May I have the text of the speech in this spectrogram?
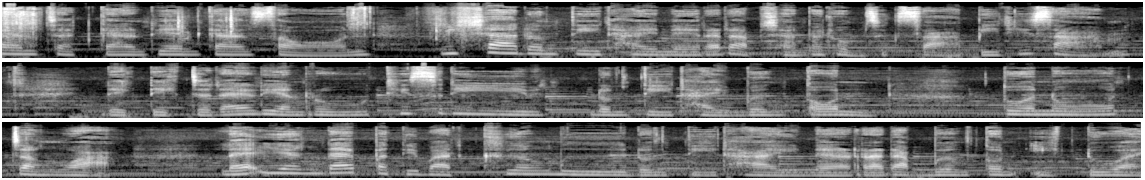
การจัดการเรียนการสอน วิชาดนตรีไทยในระดับชั้นประถมศึกษาปีที่ 3 เด็กๆจะได้เรียนรู้ทฤษฎีดนตรีไทยเบื้องต้น ตัวโน้ตจังหวะ และยังได้ปฏิบัติเครื่องมือดนตรีไทยในระดับเบื้องต้นอีกด้วย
